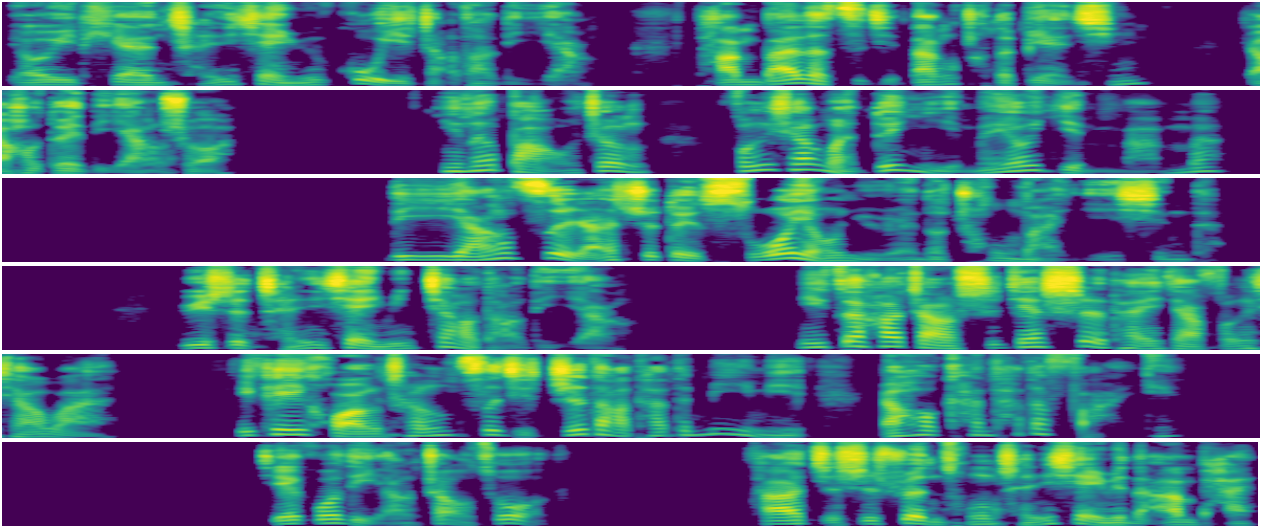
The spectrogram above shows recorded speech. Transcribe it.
有一天，陈宪云故意找到李阳，坦白了自己当初的变心，然后对李阳说：“你能保证冯小婉对你没有隐瞒吗？”李阳自然是对所有女人都充满疑心的，于是陈宪云教导李阳：“你最好找时间试探一下冯小婉，你可以谎称自己知道她的秘密，然后看她的反应。”结果李阳照做了，他只是顺从陈宪云的安排，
